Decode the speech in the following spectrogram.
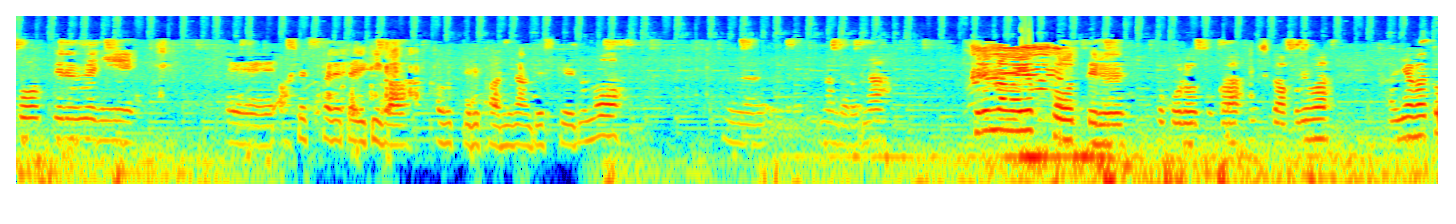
凍ってる上に、えー、圧雪された雪が被ってる感じなんですけれども、うーん、なんだろうな。車がよく通ってるところとか、もしくはこれはタイヤが通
